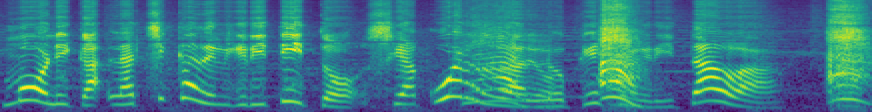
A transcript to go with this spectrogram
Mónica, la chica del gritito, ¿se acuerdan Claro. lo que ella gritaba? ¡Ah!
